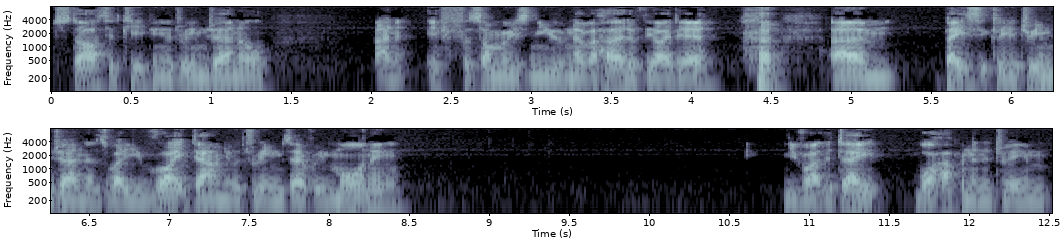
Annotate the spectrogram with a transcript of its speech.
started keeping a dream journal, and if for some reason you've never heard of the idea, um, basically a dream journal is where you write down your dreams every morning. You write the date, what happened in the dream,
